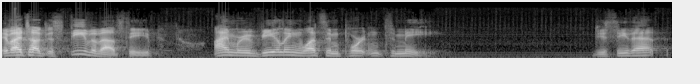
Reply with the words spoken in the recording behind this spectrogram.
if I talk to Steve about Steve, I'm revealing what's important to me. Do you see that?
